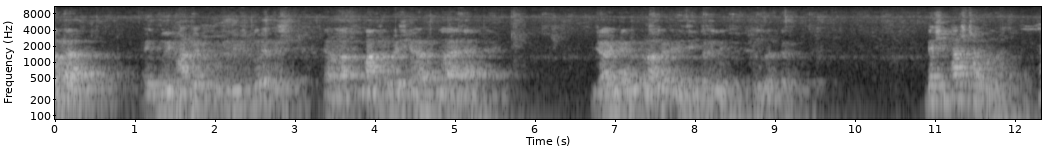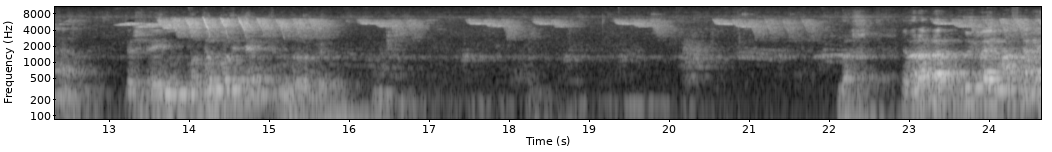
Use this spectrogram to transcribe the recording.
আমরা এই দুই হাঁটু একটু উঁচু নিচু করে বেশ মাংস বেশি নয় হ্যাঁ জয়েন্ট আমরা ইজি করে নিই সুন্দর করে। বেশি ফাস্ট হব না হ্যাঁ বেশ, এই মধ্যম গতিতে সুন্দর করে। এবার আমরা দুই পায়ের মাঝখানে,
